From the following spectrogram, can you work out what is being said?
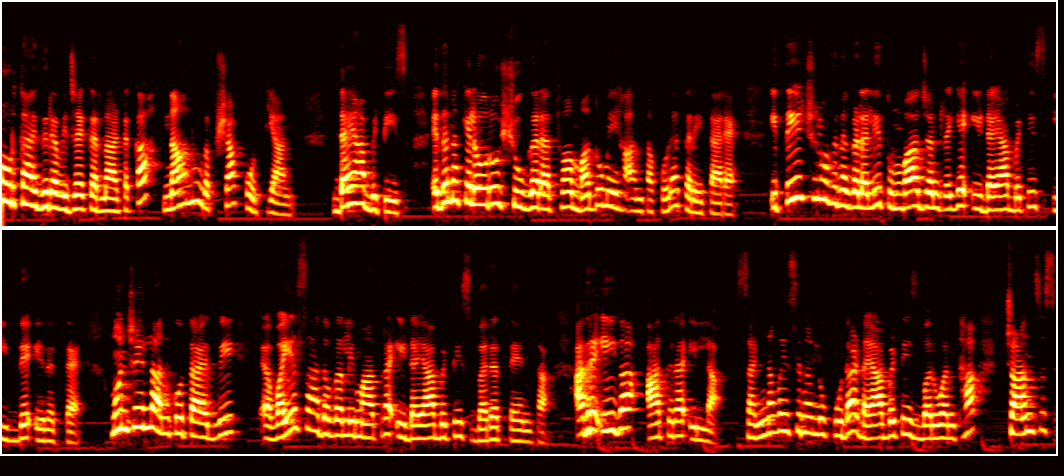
ನೋಡ್ತಾ ಇದ್ದೀರಾ ವಿಜಯ ಕರ್ನಾಟಕ, ನಾನು ರಕ್ಷಾ ಕೋಟ್ಯಾನ್. ಡಯಾಬಿಟೀಸ್ ಇದನ್ನು ಕೆಲವರು ಶುಗರ್ ಅಥವಾ ಮಧುಮೇಹ ಅಂತ ಕೂಡ ಕರೀತಾರೆ. ಇತ್ತೀಚಿನ ದಿನಗಳಲ್ಲಿ ತುಂಬಾ ಜನರಿಗೆ ಈ ಡಯಾಬಿಟೀಸ್ ಇದ್ದೇ ಇರುತ್ತೆ. ಮುಂಚೆ ಎಲ್ಲ ಅನ್ಕೋತಾ ಇದ್ವಿ, ವಯಸ್ಸಾದವರಲ್ಲಿ ಮಾತ್ರ ಈ ಡಯಾಬಿಟೀಸ್ ಬರುತ್ತೆ ಅಂತ. ಆದರೆ ಈಗ ಆ ಥರ ಇಲ್ಲ. ಸಣ್ಣ ವಯಸ್ಸಿನಲ್ಲೂ ಕೂಡ ಡಯಾಬಿಟೀಸ್ ಬರುವಂಥ ಚಾನ್ಸಸ್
